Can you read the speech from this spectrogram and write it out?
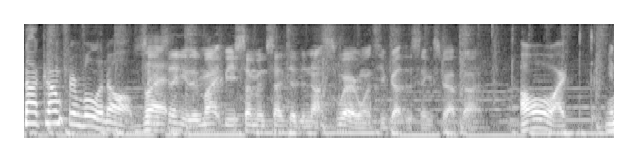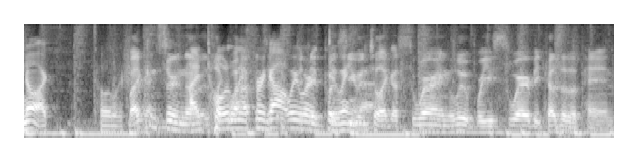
Not comfortable at all. So but you're saying there might be some incentive to not swear once you've got this thing strapped on. oh, I, you know, I totally. My forgot. concern though I is like, totally what forgot if, we if were it puts doing you into like a swearing loop where you swear because of the pain,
